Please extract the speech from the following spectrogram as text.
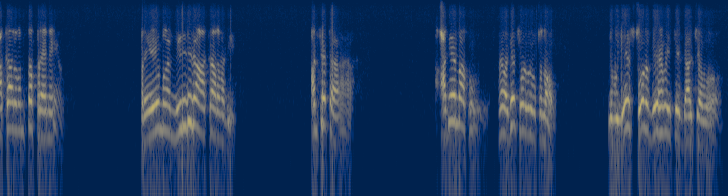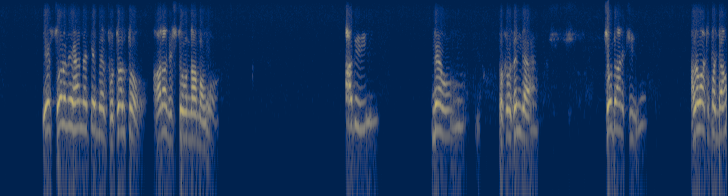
ఆకారం అంతా ప్రేమే. ప్రేమ నిండిన ఆకారం అది. అంచేత అదే మాకు మేము అదే చూడగలుగుతున్నాం. నువ్వు ఏ స్థూల దేహం అయితే దాల్చావో ఏ స్థూల దేహాన్ని అయితే మేము ఫోటోలతో ఆరాధిస్తూ ఉన్నామో అది మేము ఒక విధంగా చూడడానికి అలవాటు పడ్డాం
